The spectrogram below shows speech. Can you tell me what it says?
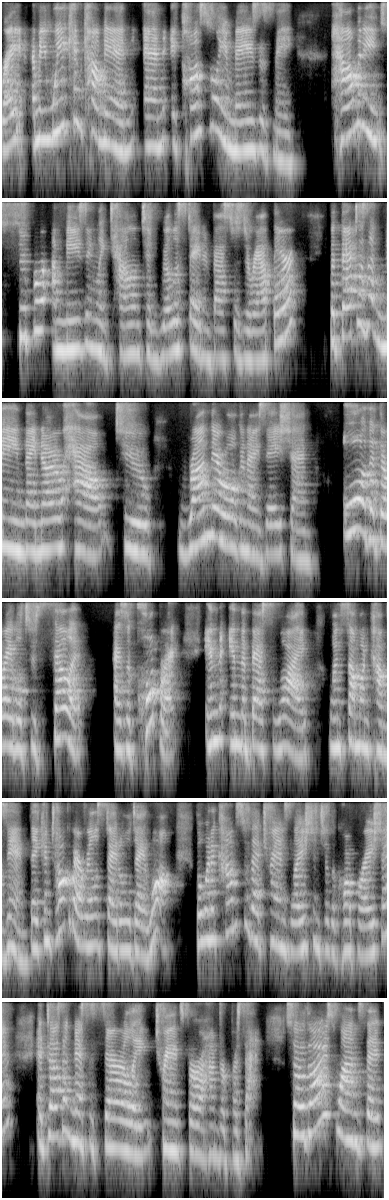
right? I mean, we can come in and it constantly amazes me how many super amazingly talented real estate investors are out there, but that doesn't mean they know how to run their organization or that they're able to sell it as a corporate in the, in the best light when someone comes in. They can talk about real estate all day long, but when it comes to that translation to the corporation, it doesn't necessarily transfer 100%. So those ones that,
